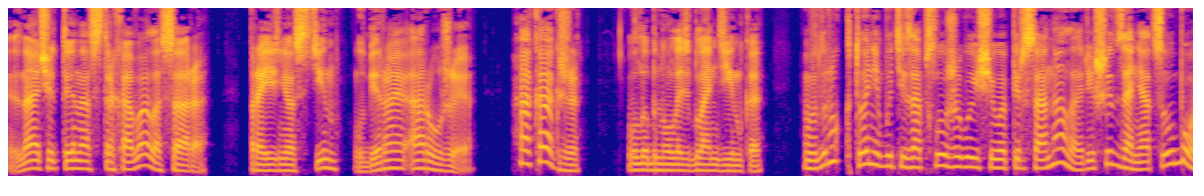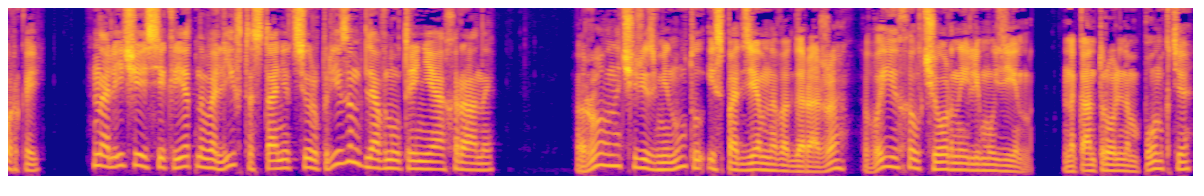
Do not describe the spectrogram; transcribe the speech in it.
«Значит, ты нас страховала, Сара?» — произнес Стин, убирая оружие. «А как же?» — улыбнулась блондинка. «Вдруг кто-нибудь из обслуживающего персонала решит заняться уборкой?» Наличие секретного лифта станет сюрпризом для внутренней охраны. Ровно через минуту из подземного гаража выехал черный лимузин. На контрольном пункте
